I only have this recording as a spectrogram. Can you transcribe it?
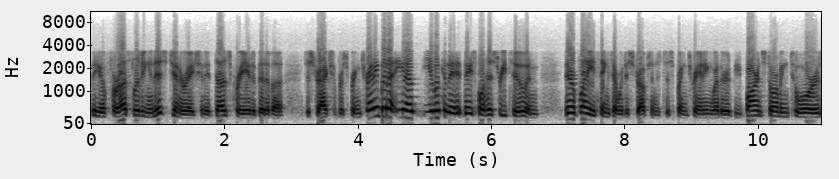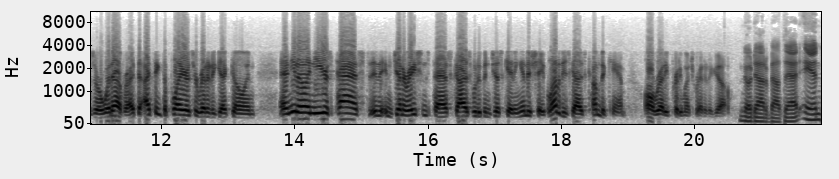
you know, for us living in this generation, it does create a bit of a distraction for spring training. But uh, you know, you look in the baseball history too, and there are plenty of things that were disruptions to spring training, whether it be barnstorming tours or whatever. I, th- I think the players are ready to get going. And you know, in years past, in, in generations past, guys would have been just getting into shape. A lot of these guys come to camp already pretty much ready to go. No doubt about that. And,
